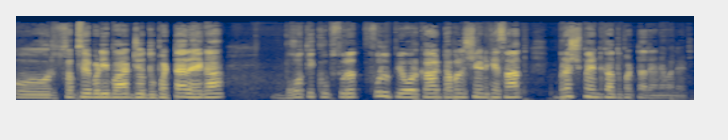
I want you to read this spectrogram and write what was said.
और सबसे बड़ी बात, जो दुपट्टा रहेगा बहुत ही खूबसूरत फुल प्योर का डबल शेड के साथ ब्रश पेंट का दुपट्टा रहने वाला है जी।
